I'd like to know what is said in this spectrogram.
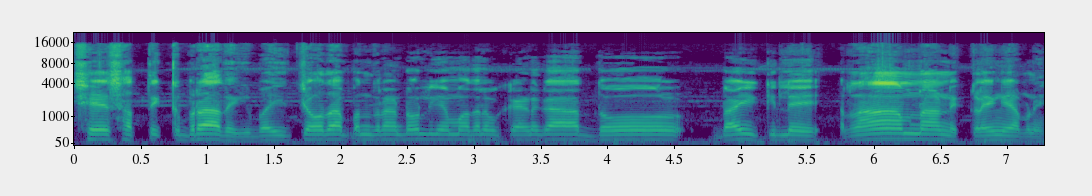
6 7 ਇੱਕ ਭਰਾ ਦੇਗੀ ਬਾਈ 14 15 ਡੋਲੀਆਂ ਮਤਲਬ ਕਹਿਣਗਾ 2 2.5 ਕਿੱਲੇ ਆਰਾਮ ਨਾਲ ਨਿਕਲेंगे ਆਪਣੇ।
